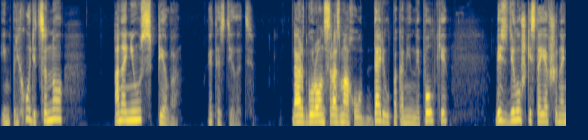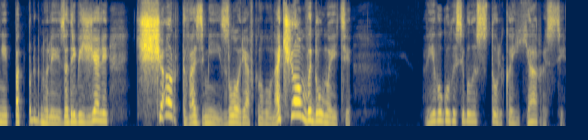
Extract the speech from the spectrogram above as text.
им приходится, но она не успела это сделать. Дартгурон с размаху ударил по каминной полке. Безделушки, стоявшие на ней, подпрыгнули и задребезжали. «Черт возьми!» — зло рявкнул он. «О чем вы думаете?» В его голосе было столько ярости,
